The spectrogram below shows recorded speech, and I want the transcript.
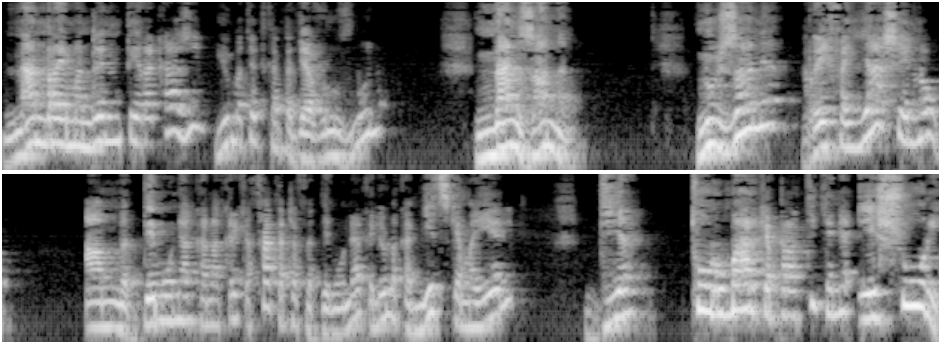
na ny ray aman-dreny niteraka azy, io matetika ny tadiaviny hovonoina, na ny zanany. Noho izany, rehefa hiasa ianao amina demoniaka anankiray ka fantatra fa demoniaka ilay olona ka mihetsika mahery, dia toromarika pratikany, esory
